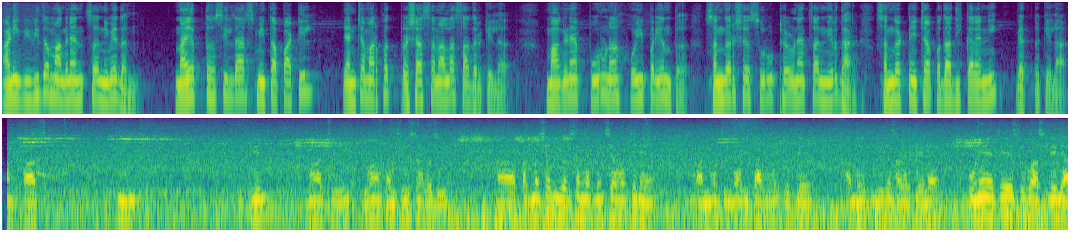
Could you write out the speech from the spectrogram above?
आणि विविध मागण्यांचं निवेदन नायब तहसीलदार स्मिता पाटील यांच्यामार्फत प्रशासनाला सादर केलं. मागण्या पूर्ण होईपर्यंत संघर्ष सुरू ठेवण्याचा निर्धार संघटनेच्या पदाधिकाऱ्यांनी व्यक्त केला. पाच तीन एप्रिल दोन हजार चोवीस दोन हजार पंचवीस रोजी अ, युवक संघटनेच्या वतीने मान्य जिल्हाधिकारी येथे आम्ही एक निवेदन सादर केलेलं आहे. पुणे येथे सुरू असलेल्या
